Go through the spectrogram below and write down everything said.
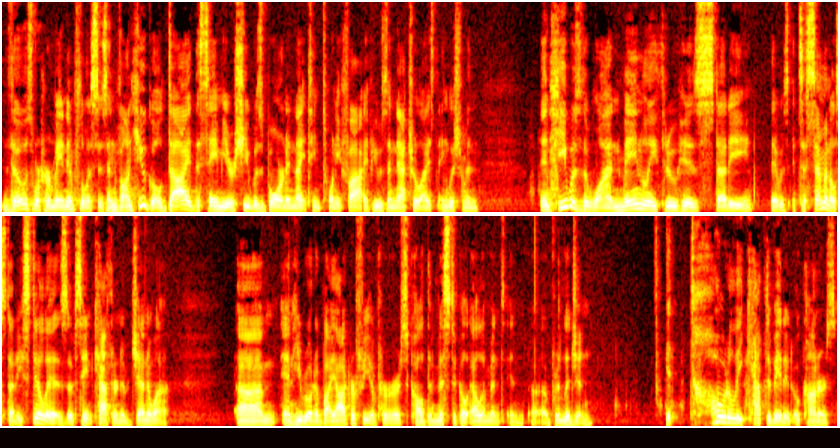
those were her main influences. And von Hugel died the same year she was born in 1925. He was a naturalized Englishman. And he was the one, mainly through his study, it was, it's a seminal study, still is, of St. Catherine of Genoa. Um, and he wrote a biography of hers called The Mystical Element in, uh, of Religion. It totally captivated O'Connor's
